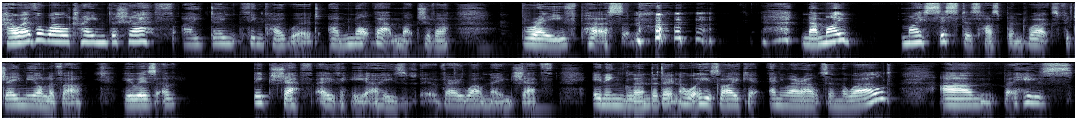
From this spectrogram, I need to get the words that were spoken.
However well trained the chef, I don't think I would. I'm not that much of a brave person. now my my sister's husband works for Jamie Oliver, who is a big chef over here. He's a very well known chef in England. I don't know what he's like anywhere else in the world, um, but he's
